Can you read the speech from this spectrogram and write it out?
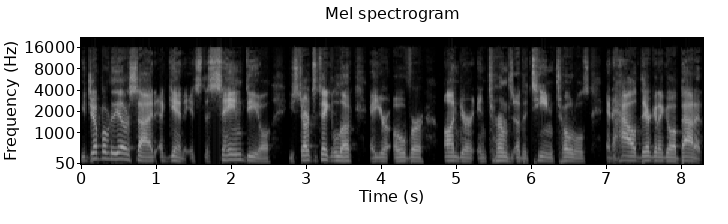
you jump over to the other side. Again, it's the same deal. You start to take a look at your over under in terms of the team totals and how they're going to go about it.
